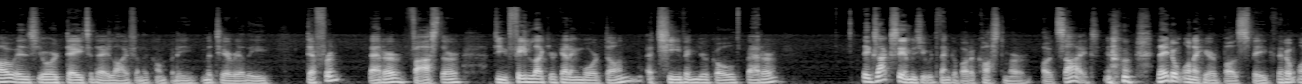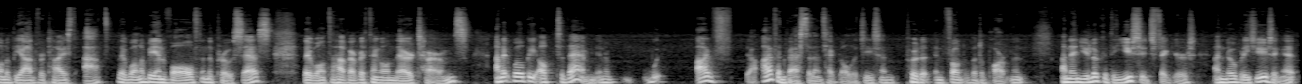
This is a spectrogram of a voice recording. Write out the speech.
How is your day to day life in the company materially different, better, faster? Do you feel like you're getting more done, achieving your goals better? The exact same as you would think about a customer outside. they don't want to hear buzz speak. They don't want to be advertised at. They want to be involved in the process. They want to have everything on their terms, and it will be up to them. You know, I've I've invested in technologies and put it in front of a department, and then you look at the usage figures and nobody's using it,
